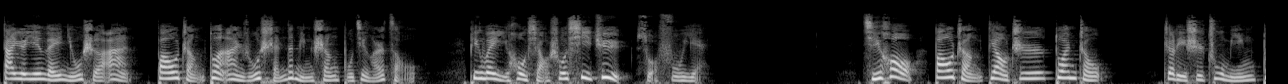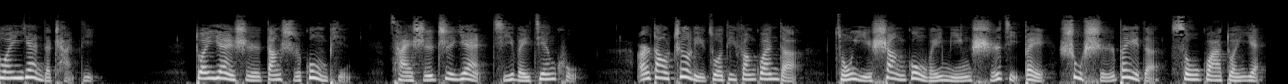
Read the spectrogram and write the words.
大约因为牛舌案，包拯断案如神的名声不胫而走。并为以后小说、戏剧所敷衍。其后，包拯调知端州，这里是著名端砚的产地。端砚是当时贡品，采石制砚极为艰苦，而到这里做地方官的，总以上贡为名，十几倍、数十倍的搜刮端砚，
